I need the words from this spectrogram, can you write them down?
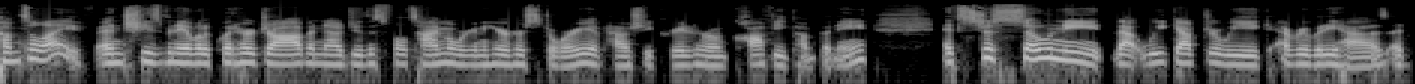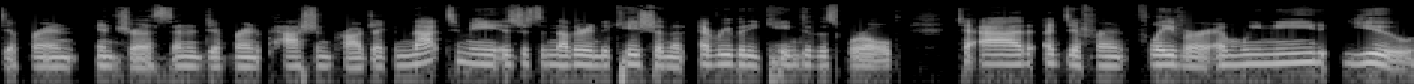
come to life. And she's been able to quit her job and now do this full time. And we're going to hear her story of how she created her own coffee company. It's just so neat that week after week, everybody has a different interest and a different passion project. And that to me is just another indication that everybody came to this world to add a different flavor. And we need you.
